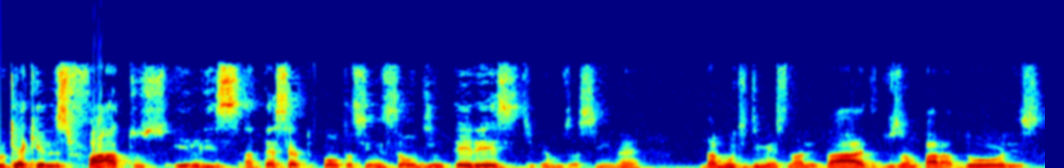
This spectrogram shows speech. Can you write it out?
porque aqueles fatos, eles até certo ponto assim são de interesse, digamos assim, né, da multidimensionalidade, dos amparadores,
